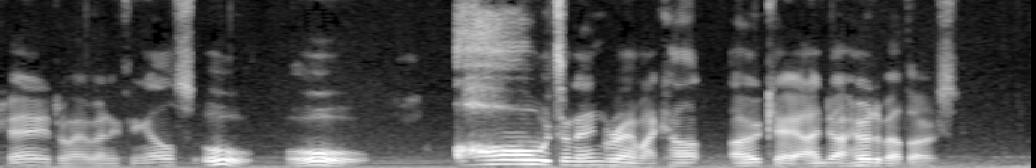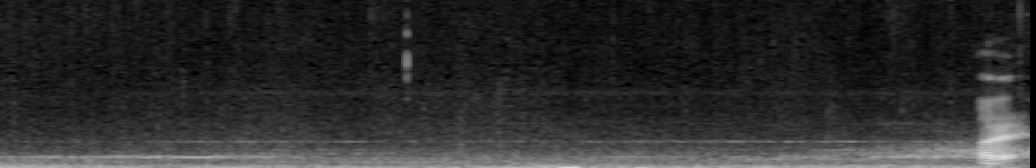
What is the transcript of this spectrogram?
Okay, do I have anything else? Oh, oh, Oh, it's an engram. I can't... Okay, I, I heard about those. Alright.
